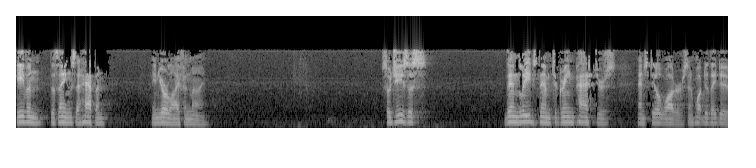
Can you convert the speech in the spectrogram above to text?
even the things that happen in your life and mine. So Jesus then leads them to green pastures and still waters. And what do they do?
